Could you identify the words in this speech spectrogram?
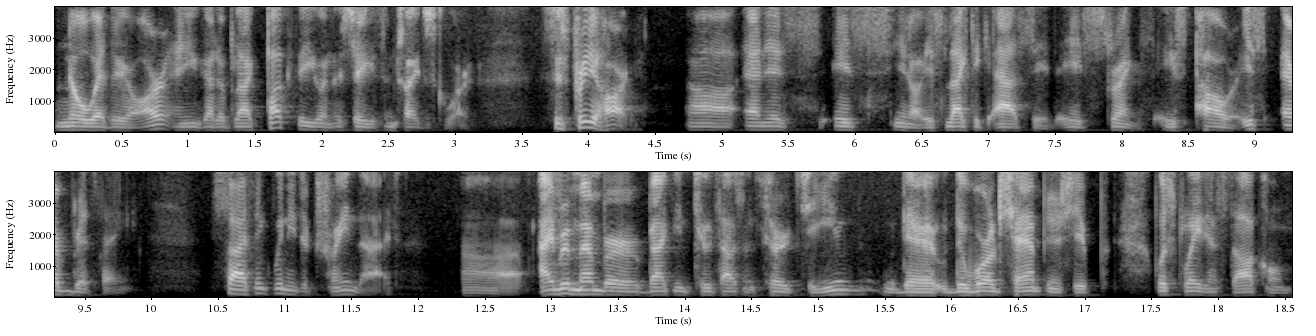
know where they are, and you got a black puck that you're going to chase and try to score. So it's pretty hard uh, and it's it's you know it's lactic acid, it's strength, it's power, it's everything. So I think we need to train that. Uh, I remember back in 2013, the the World Championship was played in Stockholm,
